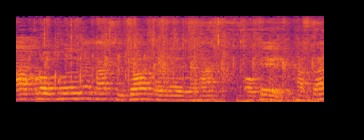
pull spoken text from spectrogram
อาปรบมือนะครับ สุดยอดเลยนะฮะโอเคทำได้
